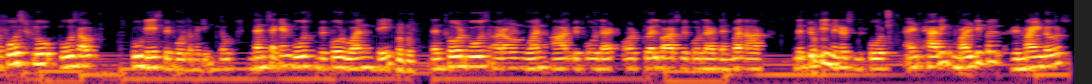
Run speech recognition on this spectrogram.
The first flow goes out two days before the meeting. The- Then second goes before one day. Mhm. Then third goes around one hour before that, or twelve hours before that. Then one hour. Then fifteen minutes before. And having multiple reminders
